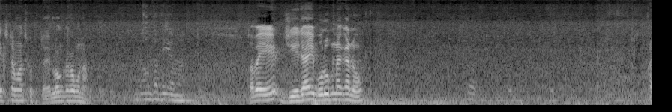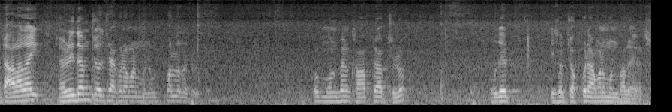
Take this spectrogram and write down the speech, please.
এক্সট্রা মাছ করতে হয় লঙ্কা খাব না? লঙ্কা দিই আমার তবে যে যাই বলুক না কেন একটা আলাদাই রিদম চলছে এখন আমার মনে উৎপল্লতা চলছে। খুব মন ফ্যান খারাপ খারাপ ছিল। ওদের এসব চক্করে আমার মন ভালো হয়ে গেছে।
